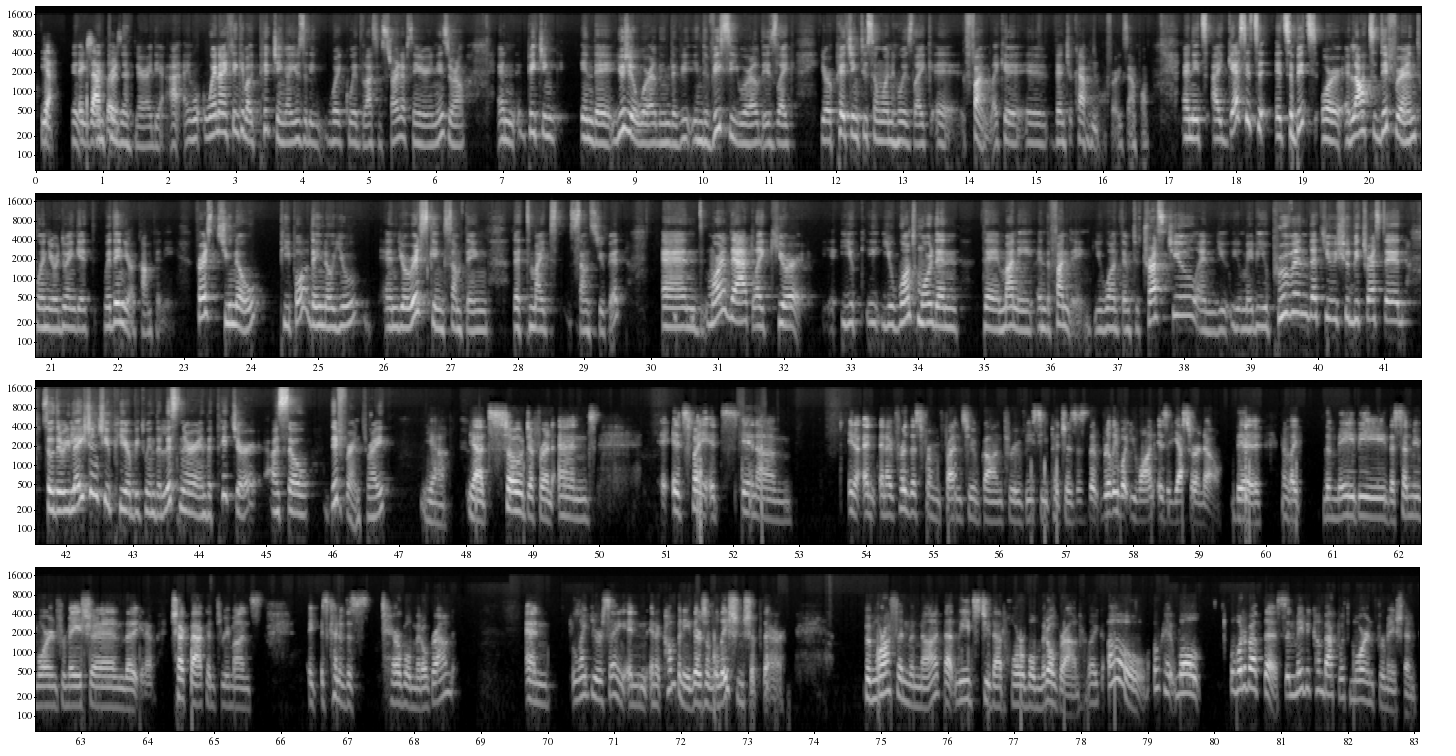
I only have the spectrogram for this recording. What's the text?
yeah exactly present their idea I, I, when i think about pitching i usually work with lots of startups here in israel and pitching in the usual world in the in the vc world is like you're pitching to someone who is like a fund, like a, a venture capital, mm-hmm. for example. And it's, I guess it's a, it's a bit or a lot different when you're doing it within your company. First, you know people, they know you, and you're risking something that might sound stupid. And more that like you're you you want more than the money and the funding. You want them to trust you and you you maybe you've proven that you should be trusted. So the relationship here between the listener and the pitcher are so different right? Yeah. Yeah it's so different. And it's funny it's in um you know and and i've heard this from friends who've gone through vc pitches is that really what you want is a yes or a no. The kind of like the maybe the send me more information the you know check back in three months it's kind of this terrible middle ground. And like you were saying in in a company there's a relationship there. But more often than not that leads to that horrible middle ground like oh okay well well what about this? And maybe come back with more information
